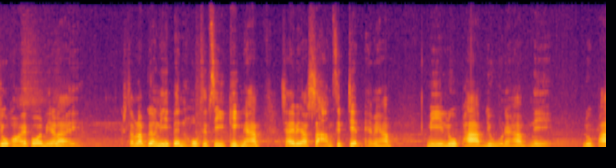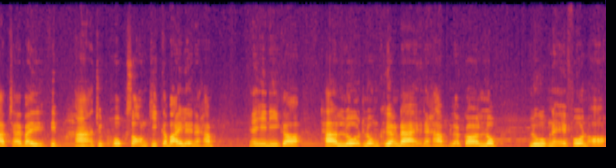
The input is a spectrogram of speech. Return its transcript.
จุของ iPhone มีเท่าไหร่สำหรับเครื่องนี้เป็น 64กิกนะครับ ใช้ไปแล้ว 37 เห็นไหมครับ มีรูปภาพอยู่นะครับ นี่ รูปภาพใช้ไป 15.62กิกะไบต์เลยนะครับ ในที่นี้ก็ถ้าโหลดลงเครื่องได้นะครับ แล้วก็ลบรูปใน iPhone ออก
